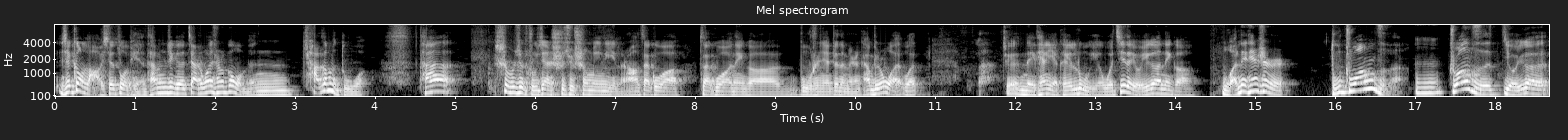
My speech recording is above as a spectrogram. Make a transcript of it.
一些更老一些作品，他们这个价值观其实跟我们差这么多，他是不是就逐渐失去生命力了？然后再过再过那个五十年，真的没人看。比如我我这个哪天也可以录一个，我记得有一个那个我那天是读庄子，嗯庄子有一个，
